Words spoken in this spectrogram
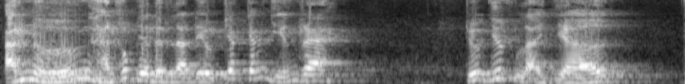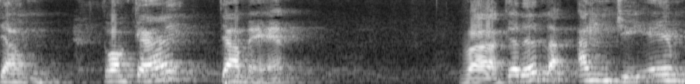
Ảnh hưởng hạnh phúc gia đình là điều chắc chắn diễn ra. Trước nhất là vợ chồng con cái cha mẹ. Và cái đến là anh chị em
